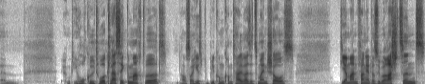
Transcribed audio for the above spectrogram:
ähm, irgendwie Hochkulturklassik gemacht wird. Auch solches Publikum kommt teilweise zu meinen Shows, die am Anfang etwas überrascht sind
